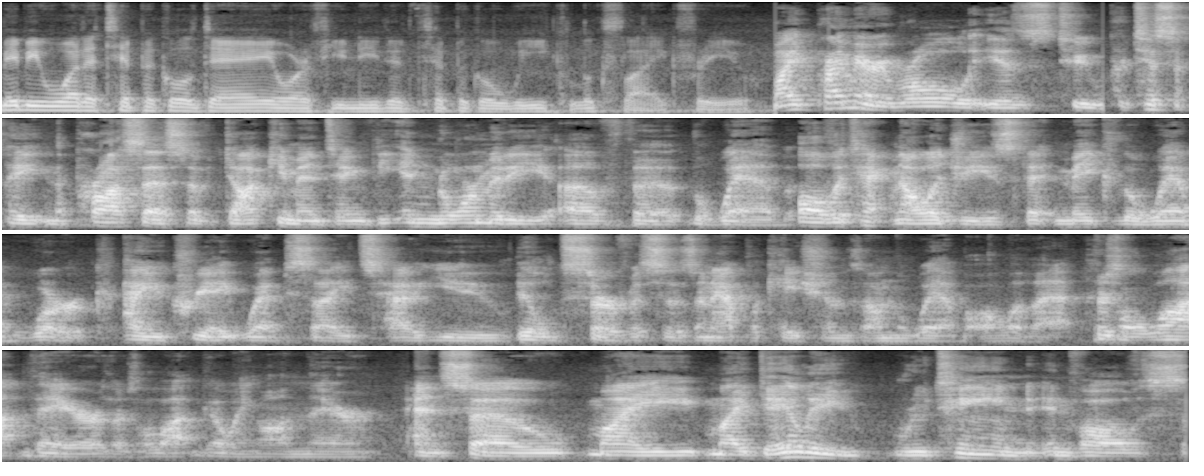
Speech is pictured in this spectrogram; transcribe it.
maybe what a typical day or if you need a typical week looks like for you. My primary role is to participate in the process of documenting the enormity of the, the web, all the technologies that make the web work, how you create websites, how you build services and applications on the web, all of that. There's a lot there, there's a lot going on there. And so my my daily routine involves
